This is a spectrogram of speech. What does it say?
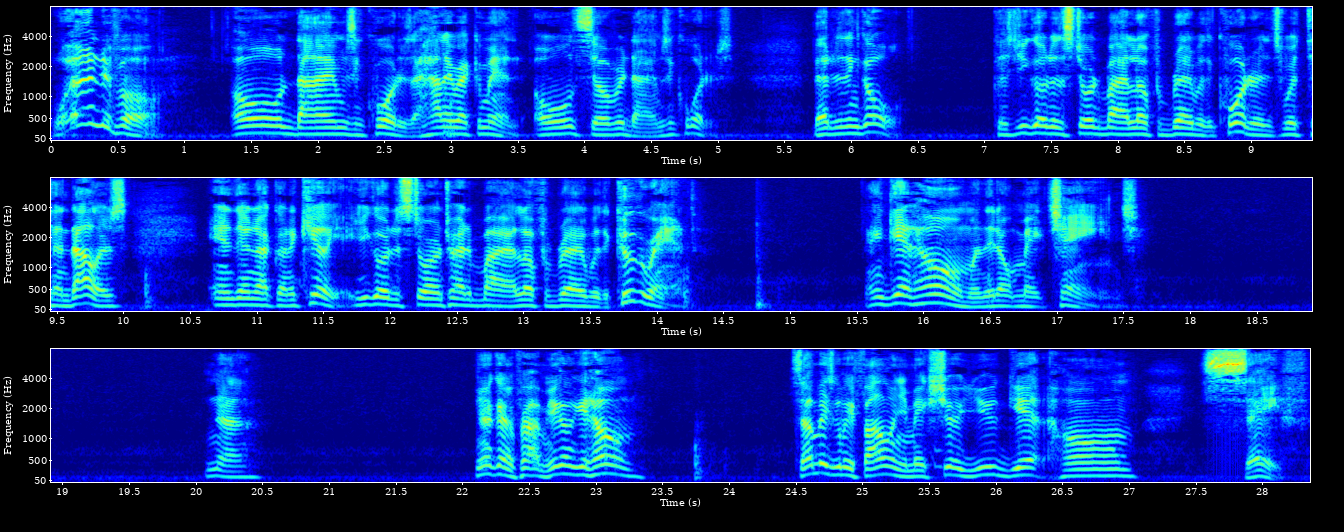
wonderful. Old dimes and quarters. I highly recommend old silver dimes and quarters. Better than gold. Because you go to the store to buy a loaf of bread with a quarter that's worth $10 and they're not going to kill you. You go to the store and try to buy a loaf of bread with a Krugerrand and get home when they don't make change. No. You're not going to have a problem. You're going to get home. Somebody's going to be following you. Make sure you get home safe.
